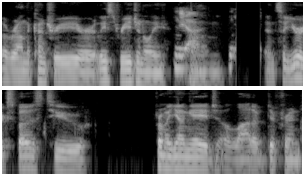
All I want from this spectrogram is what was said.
around the country or at least regionally. Yeah. Um. And so you're exposed to, from a young age, a lot of different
